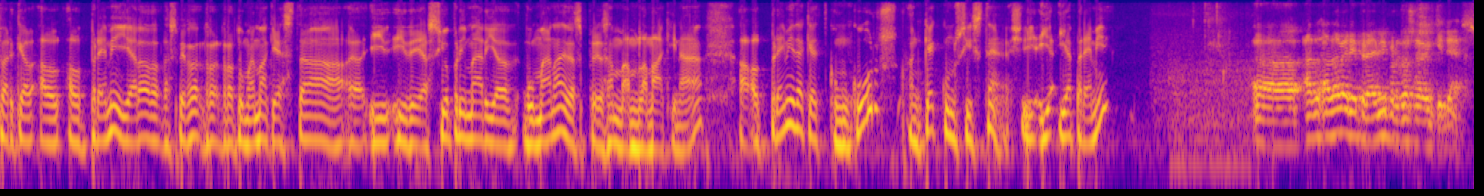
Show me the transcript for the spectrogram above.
Perquè el, el premi, i ara després retomem aquesta eh, ideació primària humana i després amb, amb la màquina, eh? el premi d'aquest concurs, en què consisteix? Hi, hi, ha premi? Uh, ha, ha d'haver-hi premi, però no sabem quin és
